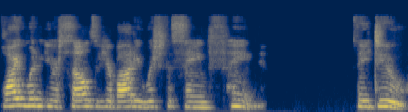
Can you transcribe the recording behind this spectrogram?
Why wouldn't your cells of your body wish the same thing? They do.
